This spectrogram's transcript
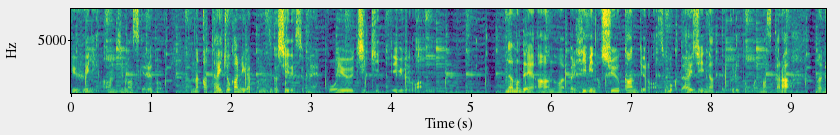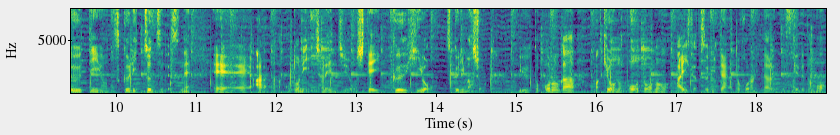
いうふうに感じますけれど、なんか体調管理がやっぱ難しいですよね。こういう時期っていうのは。なので、あのやっぱり日々の習慣っていうのがすごく大事になってくると思いますから、まあ、ルーティンを作りつつですね、えー、新たなことにチャレンジをしていく日を作りましょうというところが、まあ、今日の冒頭の挨拶みたいなところになるんですけれども、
